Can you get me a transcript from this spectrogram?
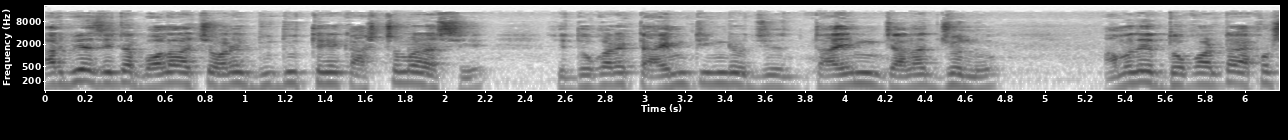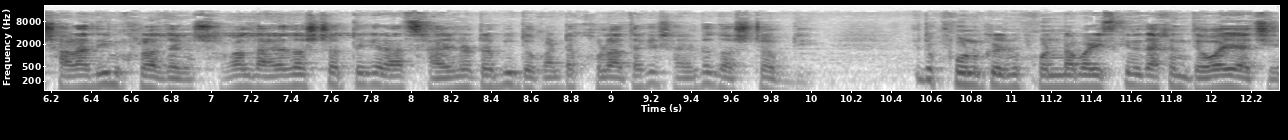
আর বিয়াস যেটা বলা আছে, অনেক দূর দূর থেকে কাস্টমার আসে, যে দোকানের টাইম টিং টাইম জানার জন্য আমাদের দোকানটা এখন সারাদিন খোলা থাকে। সকাল সাড়ে দশটার থেকে রাত সাড়ে নটা অবধি দোকানটা খোলা থাকে, সাড়ে নটা, দশটা অবধি। একটু ফোন করে, ফোন নাম্বার স্ক্রিনে দেখেন দেওয়াই আছে।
